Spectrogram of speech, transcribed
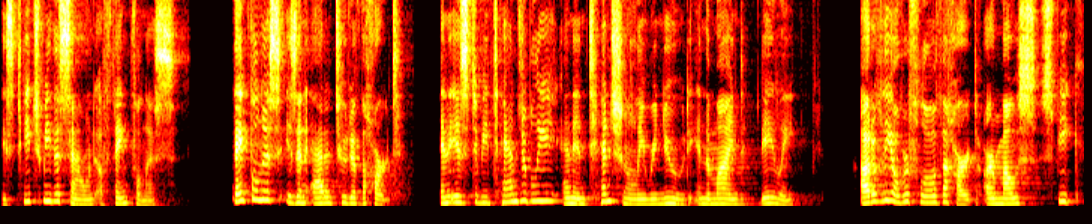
is Teach Me the Sound of Thankfulness. Thankfulness is an attitude of the heart and is to be tangibly and intentionally renewed in the mind daily. Out of the overflow of the heart, our mouths speak.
